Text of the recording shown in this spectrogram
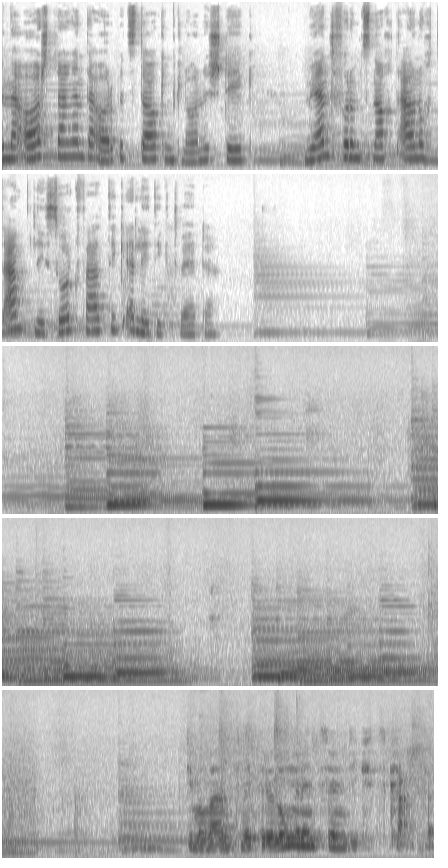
Einem anstrengenden Arbeitstag im Clanensteg müssen vor der Nacht auch noch die Ämter sorgfältig erledigt werden. im Moment mit einer Lungenentzündung zu kämpfen.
